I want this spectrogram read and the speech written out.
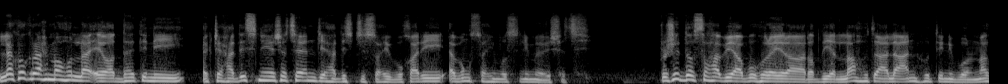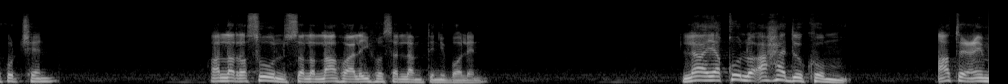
লেখক রাহমাহুল্লাহ এ অধ্যায় তিনি একটি হাদিস নিয়ে এসেছেন, যে হাদিসটি সহি বুখারি এবং সহি মুসলিমে এসেছে। প্রসিদ্ধ সাহাবি আবু হুরাইরা রদি আল্লাহ আনহু তিনি বর্ণনা করছেন আল্লাহ রসুল সাল্লাহ আলী হোসাল্লাম তিনি বলেন, লা আহাদুকুম আতইম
